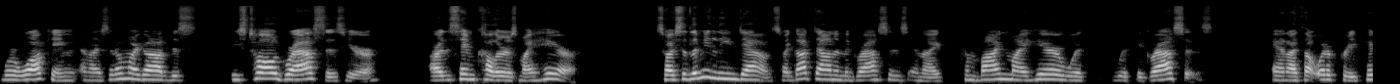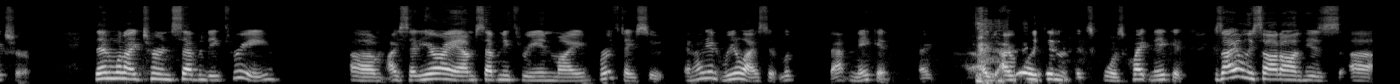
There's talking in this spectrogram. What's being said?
we're walking and I said, "Oh my God, this these tall grasses here are the same color as my hair." So I said, "Let me lean down." So I got down in the grasses and I combined my hair with with the grasses, and I thought, "What a pretty picture." Then when I turned 73, um, I said, "Here I am, 73 in my birthday suit," and I didn't realize it looked that naked. I I, I really didn't. It was quite naked because I only saw it on his uh,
